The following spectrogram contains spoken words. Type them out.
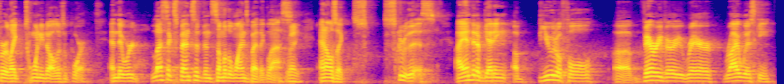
for like twenty dollars a pour, and they were less expensive than some of the wines by the glass. Right. And I was like, screw this. I ended up getting a beautiful, uh, very very rare rye whiskey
